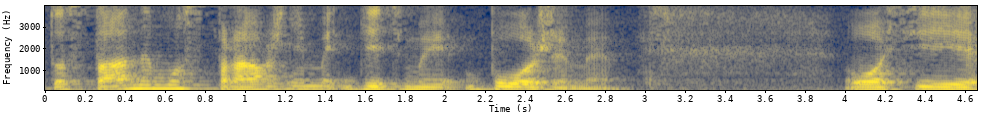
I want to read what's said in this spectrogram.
то станемо справжніми дітьми Божими. Ось і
